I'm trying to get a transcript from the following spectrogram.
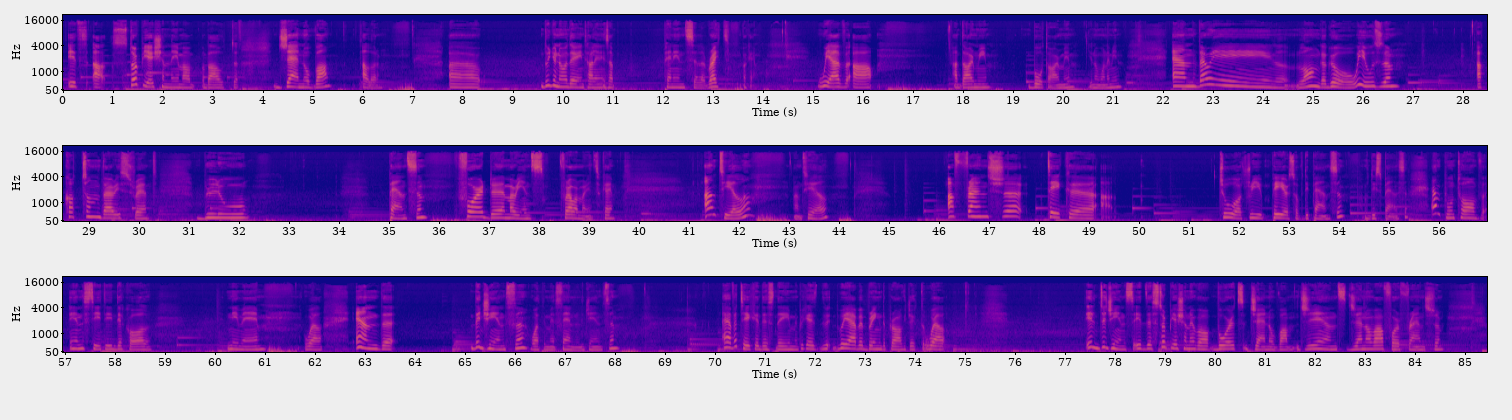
It's a storpiation name about Genova. Allora, uh, do you know the Italian is a peninsula, right? Okay. We have a a army, boat army. You know what I mean? And very long ago, we used um, a cotton, very straight blue pants for the Marines, for our Marines, okay? Until, until a French uh, take uh, two or three pairs of the pants of these pants and put of in city they call Nîmes well, and uh, the jeans, what? The jeans have taken this name because we have a bring the project well il the jeans is the storpiation of words Genova. Jeans Genova for French.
